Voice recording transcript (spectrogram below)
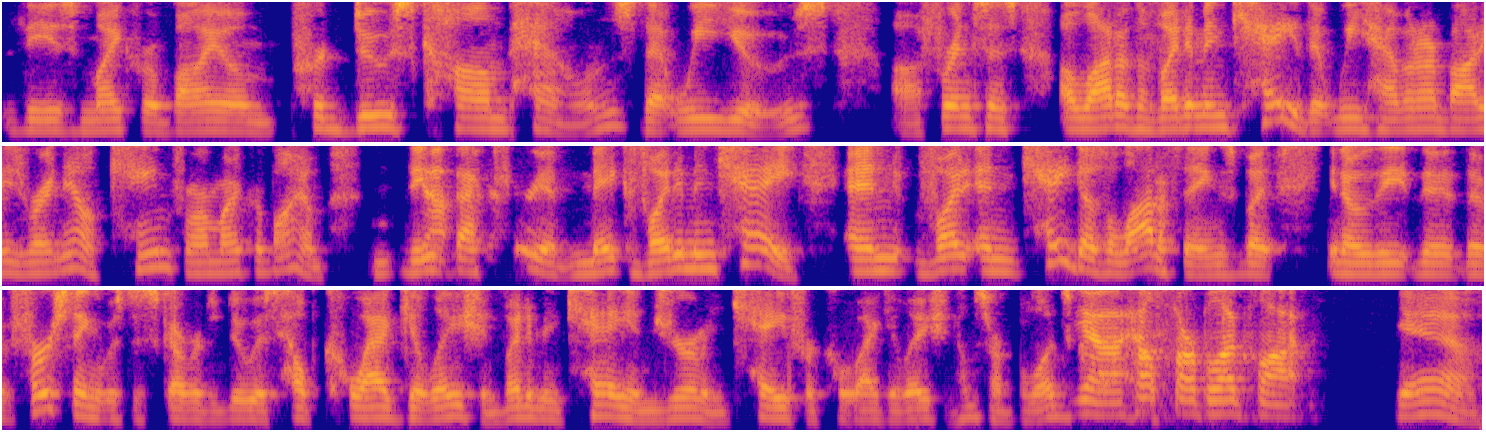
these microbiome produce compounds that we use. Uh, for instance, a lot of the vitamin K that we have in our bodies right now came from our microbiome. These yeah. bacteria make vitamin K, and vit- and K does a lot of things. But you know, the, the the first thing it was discovered to do is help coagulation. Vitamin K in German, K for coagulation, helps our blood. Yeah, helps our blood clot. Yeah,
